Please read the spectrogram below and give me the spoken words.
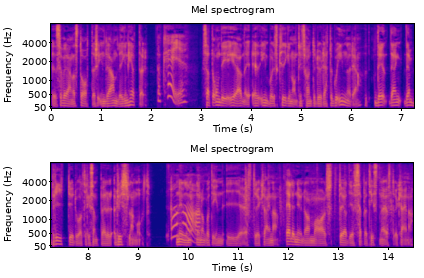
eh, suveräna staters inre angelägenheter. Okej. Okay. Så att om det är ett inbördeskrig eller någonting så har inte du rätt att gå in i det. Den, den bryter ju då till exempel Ryssland mot. Nu när de gått in i östra Ukraina. Eller nu när de har stödjer separatisterna i östra Ukraina.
